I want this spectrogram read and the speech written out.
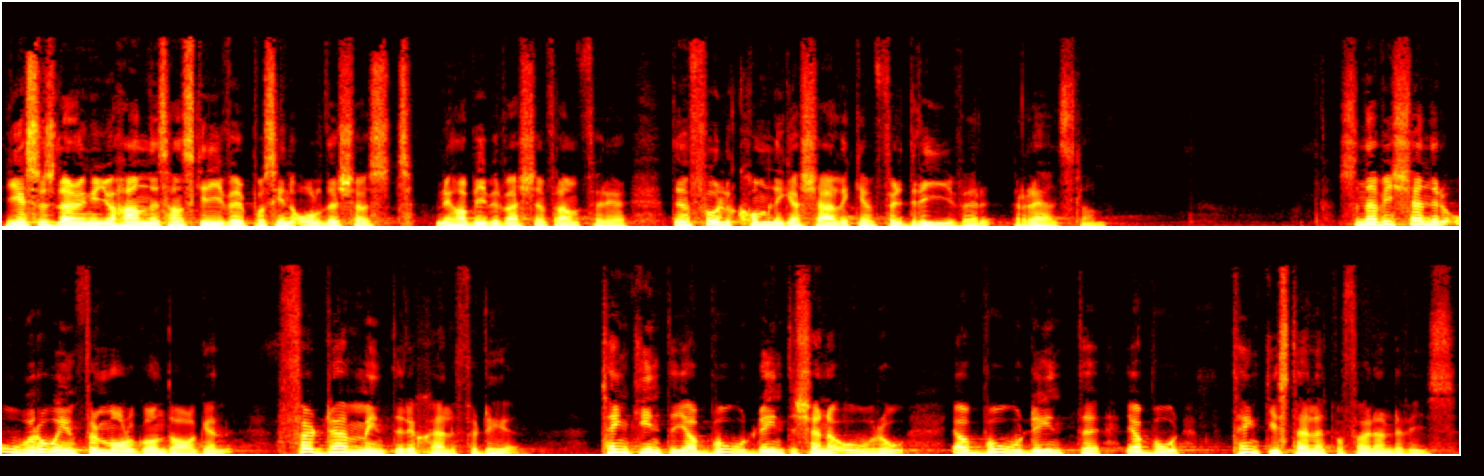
Jesus lärjungen Johannes han skriver på sin åldershöst, ni har bibelversen framför er, den fullkomliga kärleken fördriver rädslan. Så när vi känner oro inför morgondagen, fördöm inte dig själv för det. Tänk inte, jag borde inte känna oro, jag borde inte, jag borde... Tänk istället på följande vis.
